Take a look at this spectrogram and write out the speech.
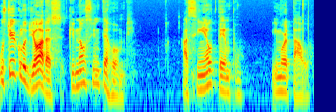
Um círculo de horas que não se interrompe. Assim é o tempo imortal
